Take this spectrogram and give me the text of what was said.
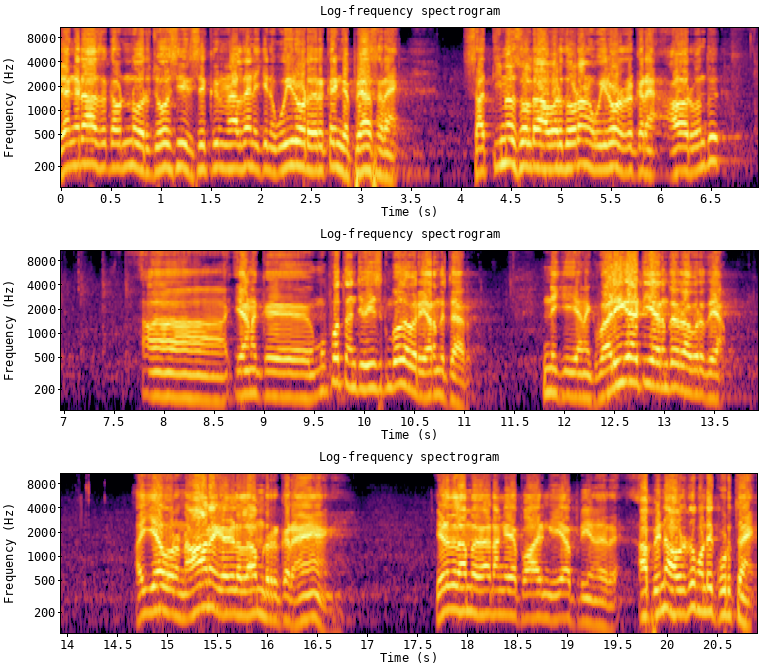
வெங்கடாச கவுடன் ஒரு ஜோசியர் சிக்கினால தான் இன்றைக்கி உயிரோடு இருக்கேன் இங்கே பேசுகிறேன் சத்தியமாக சொல்கிறேன் அவரதோட நான் உயிரோடு இருக்கிறேன். அவர் வந்து எனக்கு முப்பத்தஞ்சு வயசுக்கும் போது அவர் இறந்துட்டார். இன்றைக்கி எனக்கு வழிகாட்டி இறந்தவர் அவர் தான் ஐயா ஒரு நாடகம் எழுதலாம்னு இருக்கிறேன். எழுதலாமல் வேணாங்கய்யா பாருங்கய்யா அப்படின்னாரு. அப்படின்னு அவர்கிட்ட கொண்டு போய் கொடுத்தேன்.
